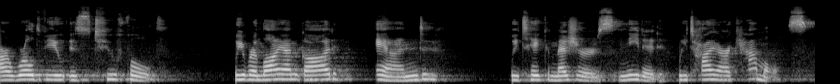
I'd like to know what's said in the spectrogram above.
Our worldview is twofold. We rely on God and we take measures needed. We tie our camels.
